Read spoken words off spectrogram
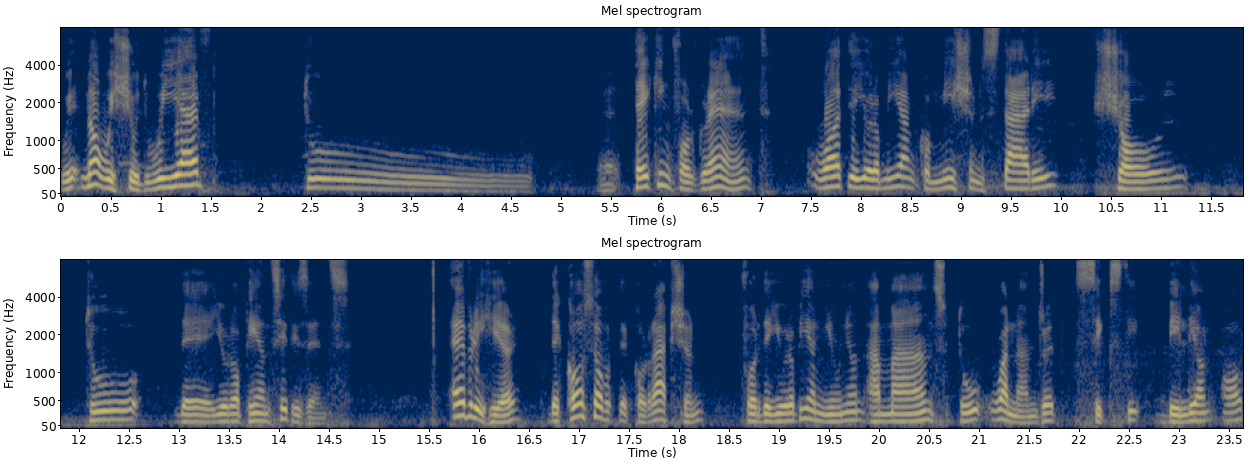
We no, we should. We have to uh, taking for granted what the European Commission study showed to the European citizens. Every year, the cost of the corruption for the European Union amounts to 160 billion of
